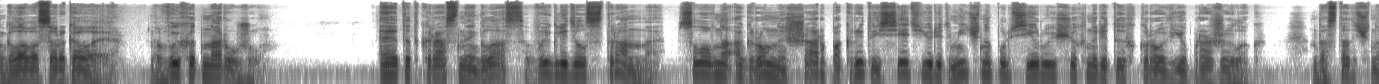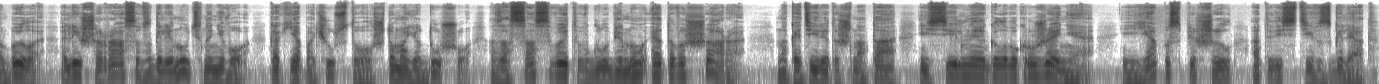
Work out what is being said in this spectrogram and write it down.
Глава сороковая. Выход наружу. Этот красный глаз выглядел странно, словно огромный шар, покрытый сетью ритмично пульсирующих налитых кровью прожилок. Достаточно было лишь раз взглянуть на него, как я почувствовал, что мою душу засасывает в глубину этого шара, накатили тошнота и сильное головокружение, и я поспешил отвести взгляд.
